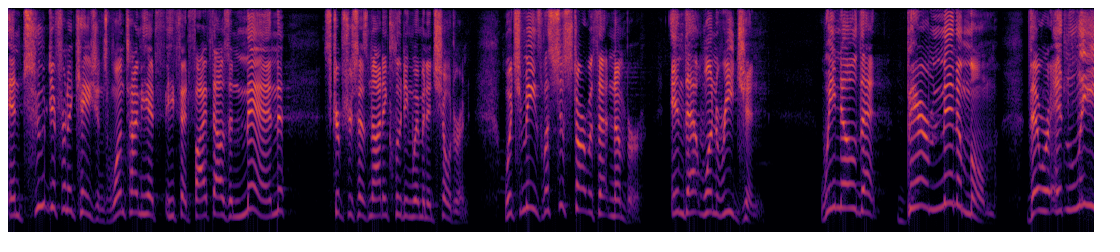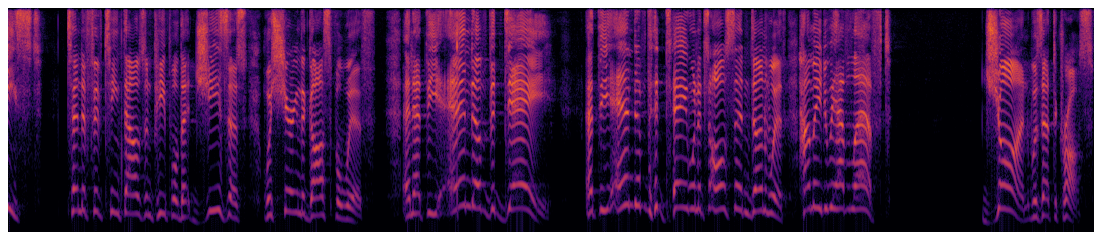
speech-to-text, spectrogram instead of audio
in two different occasions, one time he had he fed 5,000 men, scripture says not including women and children, which means let's just start with that number. In that one region, we know that bare minimum, there were at least 10 to 15,000 people that Jesus was sharing the gospel with. And at the end of the day, at the end of the day, when it's all said and done with, how many do we have left? John was at the cross.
